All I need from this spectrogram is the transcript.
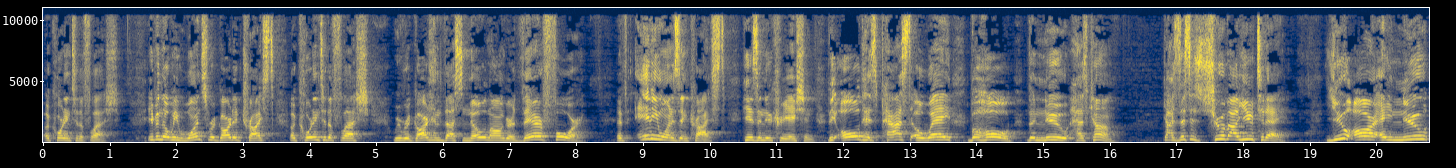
according to the flesh. Even though we once regarded Christ according to the flesh, we regard him thus no longer. Therefore, if anyone is in Christ, he is a new creation. The old has passed away. Behold, the new has come. Guys, this is true about you today. You are a new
